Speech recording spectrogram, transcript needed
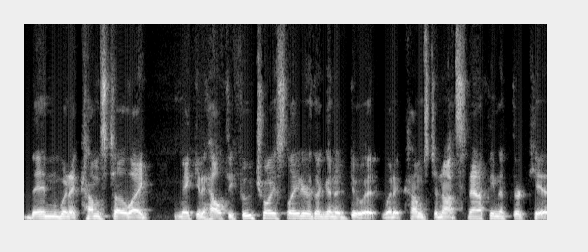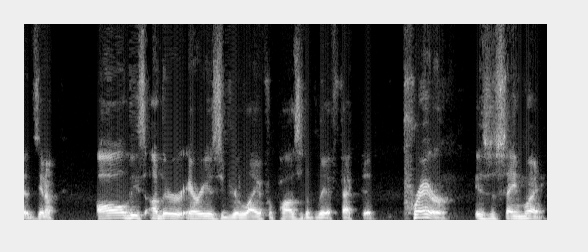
then when it comes to like making a healthy food choice later, they're going to do it. When it comes to not snapping at their kids, you know, all these other areas of your life are positively affected. Prayer is the same way.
